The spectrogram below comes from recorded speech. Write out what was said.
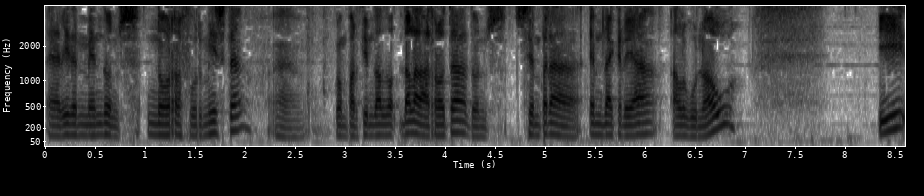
eh, evidentment doncs, no reformista. Eh, quan partim de, de la derrota doncs, sempre hem de crear alguna nou i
